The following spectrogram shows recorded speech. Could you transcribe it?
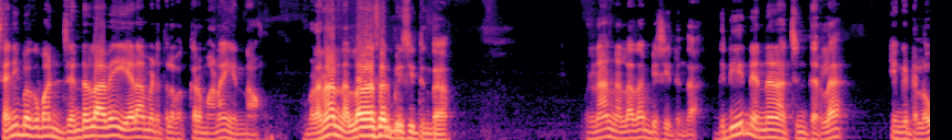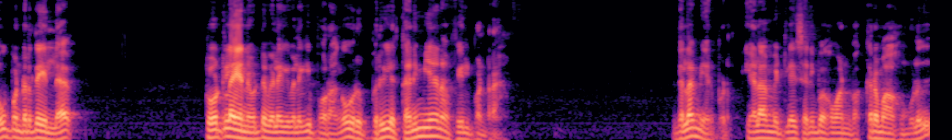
சனி பகவான் ஜென்ரலாகவே ஏழாம் இடத்துல வக்கரமானா என்ன ஆகும்? இவ்வளோ நாள் நல்லா தான் சார் பேசிகிட்டு இருந்தா. இவ்வளோ நாள் நல்லா தான் பேசிகிட்டு இருந்தா. திடீர்னு என்ன ஆச்சுன்னு தெரில எங்கிட்ட லவ் பண்ணுறதே இல்லை டோட்டலாக என்னை விட்டு விலகி விலகி போகிறாங்க ஒரு பெரிய தனிமையாக நான் ஃபீல் பண்ணுறேன் இதெல்லாம் ஏற்படும். ஏழாம் வீட்டிலே சனி பகவான் வக்கரமாகும் பொழுது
